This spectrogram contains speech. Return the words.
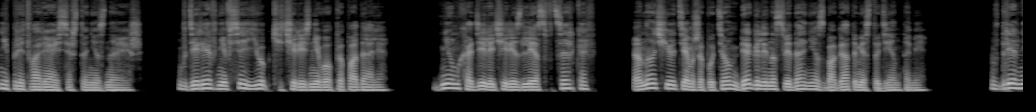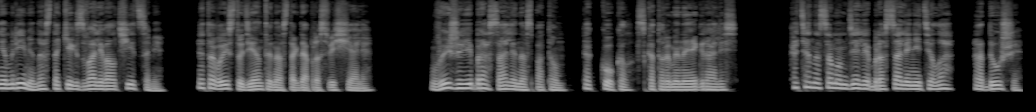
«Не притворяйся, что не знаешь. В деревне все юбки через него пропадали. Днем ходили через лес в церковь, а ночью тем же путем бегали на свидания с богатыми студентами. В Древнем Риме нас таких звали волчицами. Это вы, студенты, нас тогда просвещали. Вы же и бросали нас потом, как кукол, с которыми наигрались. Хотя на самом деле бросали не тела, а души.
